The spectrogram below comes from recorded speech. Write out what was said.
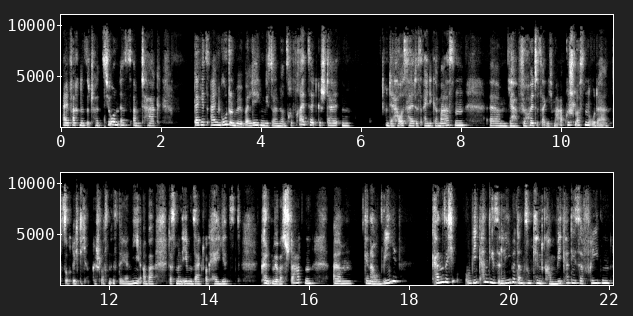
einfach eine Situation ist am Tag, da geht es allen gut und wir überlegen, wie sollen wir unsere Freizeit gestalten. Und der Haushalt ist einigermaßen, ähm, ja, für heute sage ich mal abgeschlossen oder so richtig abgeschlossen ist er ja nie, aber dass man eben sagt, okay, jetzt könnten wir was starten. Ähm, genau, wie kann sich, wie kann diese Liebe dann zum Kind kommen? Wie kann dieser Frieden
